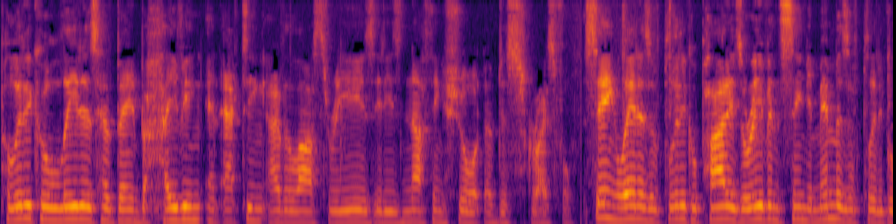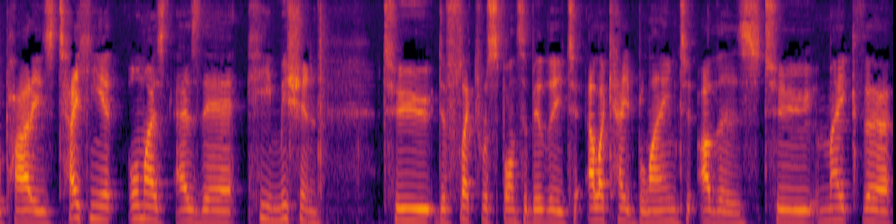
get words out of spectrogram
political leaders have been behaving and acting over the last three years, it is nothing short of disgraceful. Seeing leaders of political parties or even senior members of political parties taking it almost as their key mission to deflect responsibility, to allocate blame to others, to make the,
